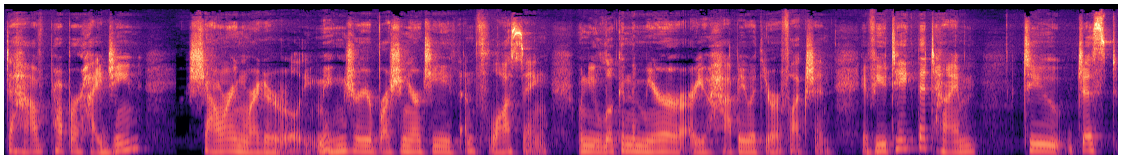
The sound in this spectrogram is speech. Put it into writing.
to have proper hygiene, showering regularly, making sure you're brushing your teeth and flossing. When you look in the mirror, are you happy with your reflection? If you take the time to just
